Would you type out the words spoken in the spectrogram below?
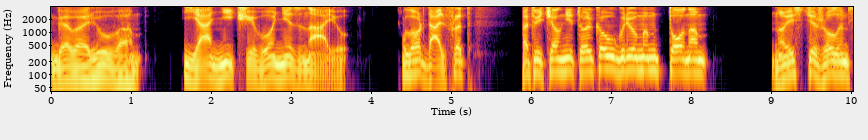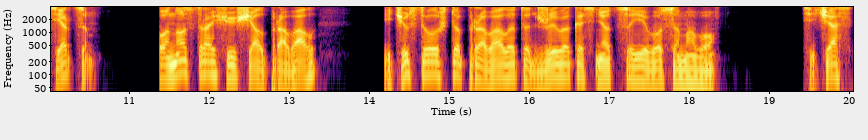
«Говорю вам, я ничего не знаю». Лорд Альфред отвечал не только угрюмым тоном, но и с тяжелым сердцем. Он остро ощущал провал и чувствовал, что провал этот живо коснется его самого. Сейчас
